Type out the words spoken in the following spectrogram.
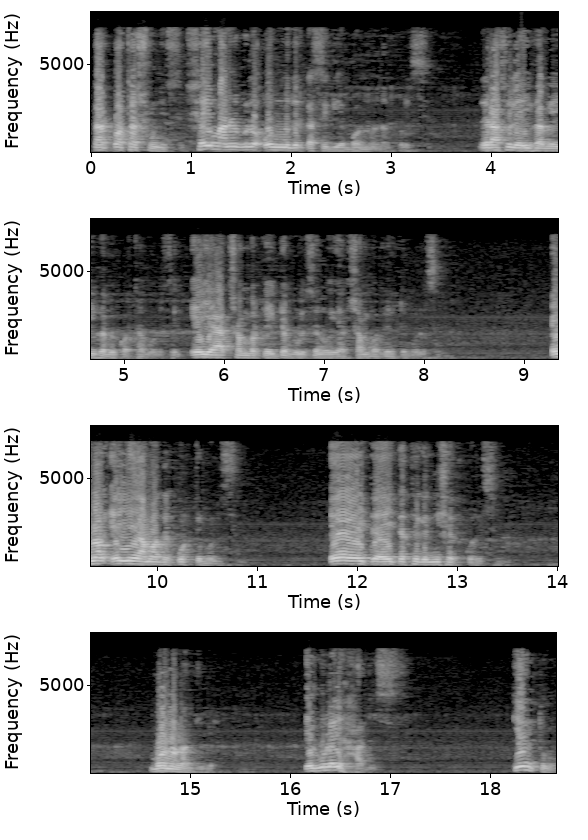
তার কথা শুনেছে। সেই মানুষগুলো অন্যদের কাছে গিয়ে বর্ণনা করেছে। যে রাসুল এইভাবে এইভাবে কথা বলেছেন। এই আয়াত সম্পর্কে এইটা বলেছেন, ওই আয়াত সম্পর্কে এইটা বলেছেন। এবং এই আমাদের করতে বলেছেন। এইটা এইটা থেকে নিষেধ করেছেন। বর্ণনা দিবে। এগুলোই হাদিস। কিন্তু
